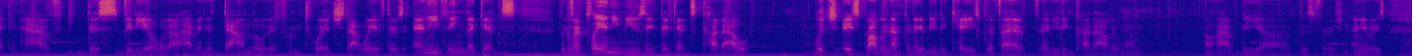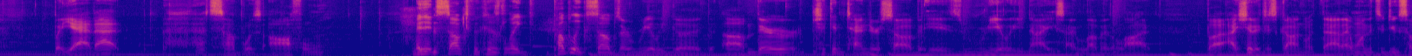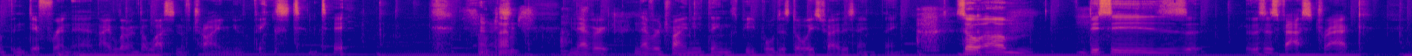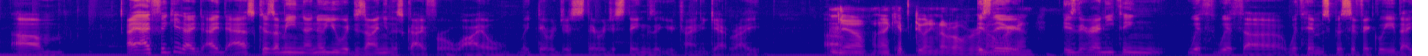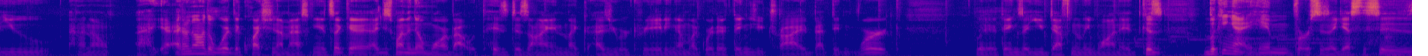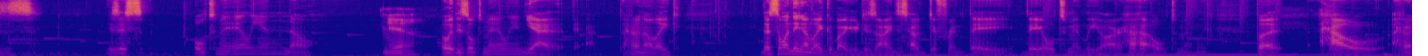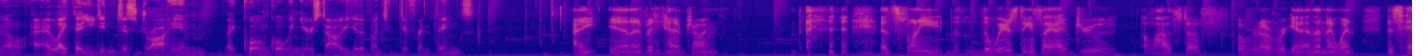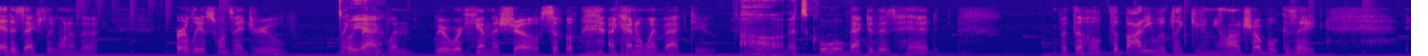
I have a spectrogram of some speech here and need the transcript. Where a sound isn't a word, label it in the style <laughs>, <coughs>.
I can have this video without having to download it from Twitch. That way, if there's anything that gets, like if I play any music that gets cut out, which is probably not going to be the case, but if I have anything cut out, it won't. I'll have the uh, this version, anyways. But yeah, that that sub was awful. And it sucks because like Publix subs are really good. Um, their chicken tender sub is really nice. I love it a lot. But I should have just gone with that. I wanted to do something different, and I learned the lesson of trying new <laughs> things today. <laughs> Sometimes. never, never try new things, people. Just always try the same thing. So, <laughs> um, this is this is Fasttrack. Um, I, I figured I'd, I'd ask because I mean I know you were designing this guy for a while. Like there were just there were just things that you're trying to get right. Um, yeah, I kept doing it over is and there, over again. Is there anything with with uh with him specifically that you I don't know I, I don't know how to word the question I'm asking. It's like a I just want to know more about his design. Like as you were creating him, like were there things you tried that didn't work? Were there things that you definitely wanted? Because looking at him versus I guess this is is this Ultimate Alien? No. Yeah. Oh, it is Ultimate Alien. Yeah. I don't know. Like, that's the one thing I like about your designs is how different they they ultimately are. <laughs> Haha, ultimately, but how I don't know. I, I, like that you didn't just draw him like quote unquote in your style. You did a bunch of different things. I yeah, and I've been kind of drawing. <laughs> It's funny. The, the, weirdest thing is like I drew a, a lot of stuff over and over again, and then I went. This head is actually one of the earliest ones I drew like oh, yeah? back when we were working on the show. <laughs> So I kind of went back to oh, that's cool. Back to this head, but the whole the body was like giving me a lot of trouble because I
